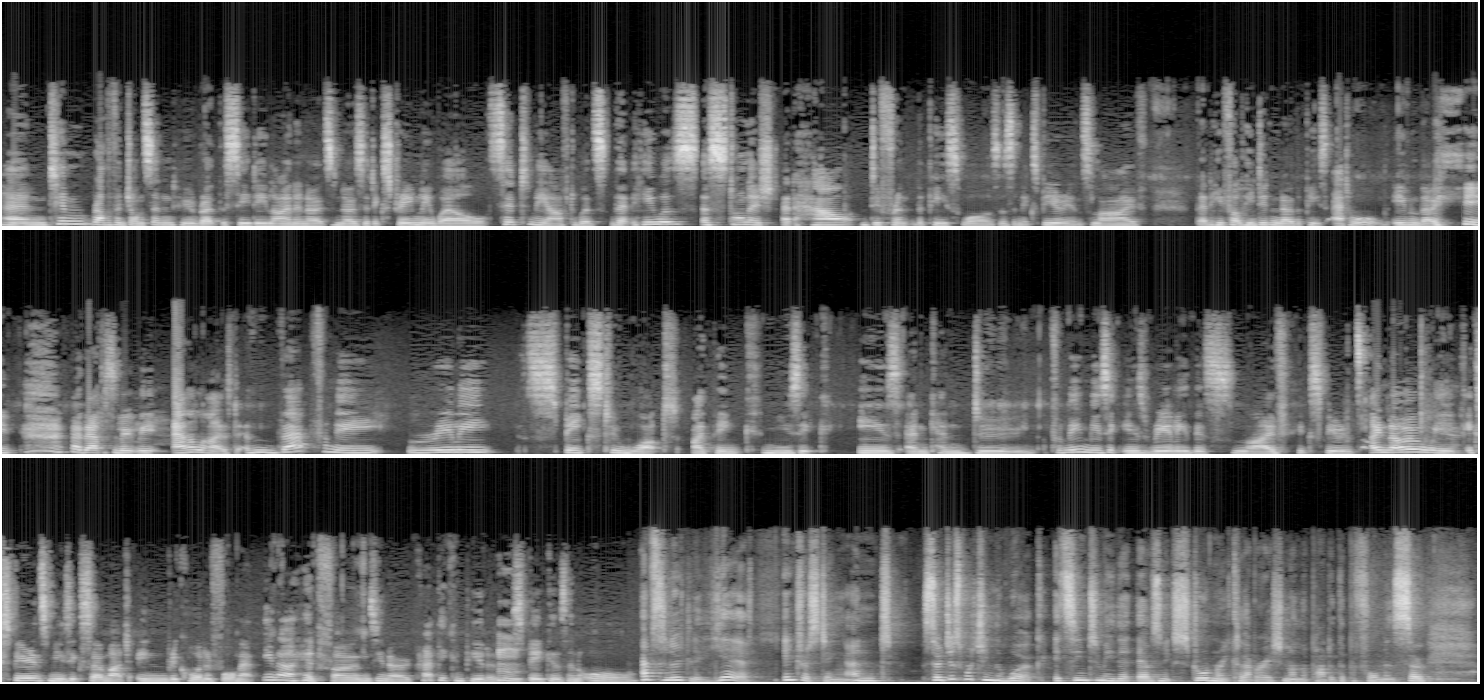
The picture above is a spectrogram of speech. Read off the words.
And Tim Rutherford Johnson, who wrote the CD liner notes, knows it extremely well, said to me afterwards that he was astonished at how different the piece was as an experience live that he felt he didn't know the piece at all, even though he had absolutely analysed it. And that for me really speaks to what I think music is and can do. For me, music is really this live experience. I know we yeah. experience music so much in recorded format, in our headphones, you know, crappy computer mm. speakers and all. Absolutely, yeah. Interesting. And so, just watching the work, it seemed to me that there was an extraordinary collaboration on the part of the performers. So,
